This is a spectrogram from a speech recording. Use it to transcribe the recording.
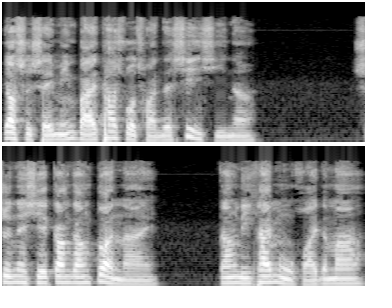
要使谁明白他所传的信息呢？是那些刚刚断奶、刚离开母怀的吗？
